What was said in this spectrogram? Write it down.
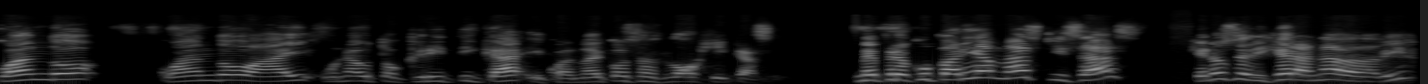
Cuando, cuando hay una autocrítica y cuando hay cosas lógicas. Me preocuparía más quizás que no se dijera nada, David.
